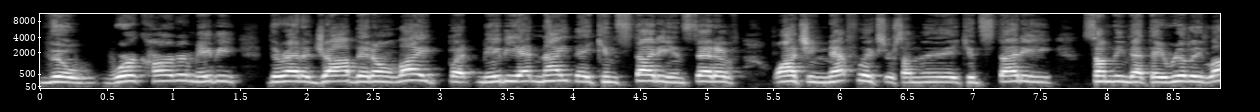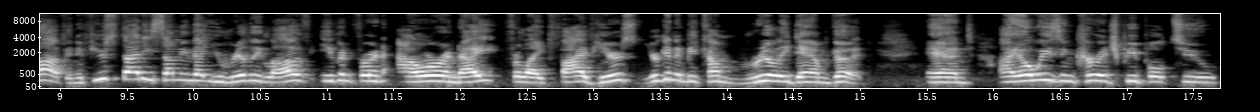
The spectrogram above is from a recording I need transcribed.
they'll work harder. Maybe they're at a job they don't like, but maybe at night they can study instead of watching Netflix or something, they could study something that they really love. And if you study something that you really love, even for an hour a night for like five years, you're going to become really damn good. And I always encourage people to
